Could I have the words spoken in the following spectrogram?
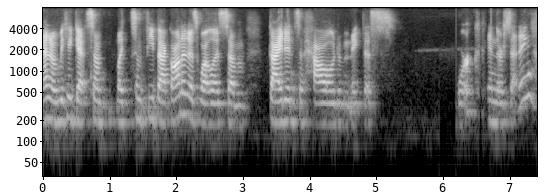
I don't know, we could get some, like some feedback on it as well as some guidance of how to make this work in their setting.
